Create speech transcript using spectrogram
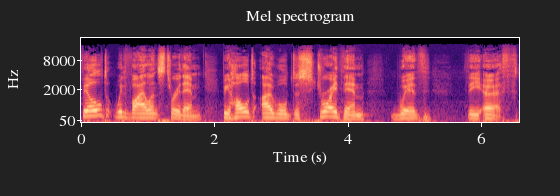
filled with violence through them. Behold, I will destroy them with the earth.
